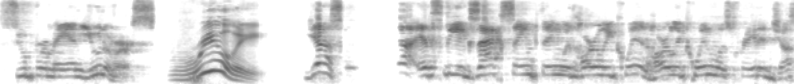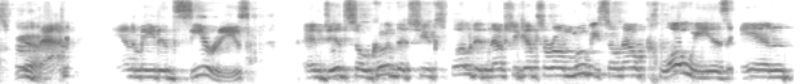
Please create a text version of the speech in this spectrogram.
Superman universe. Really? Yes. Yeah, it's the exact same thing with Harley Quinn. Harley Quinn was created just for Yeah. Batman animated series and did so good that she exploded. Now she gets her own movie. So now Chloe is in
